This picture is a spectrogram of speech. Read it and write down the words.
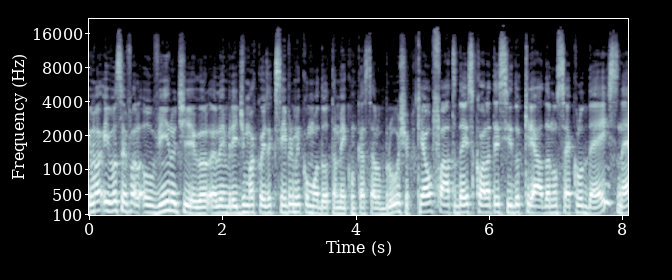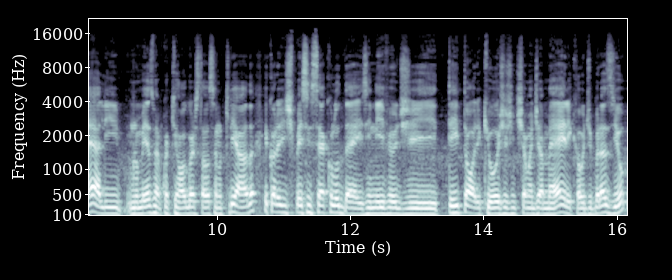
E, uma, e você fala, ouvindo, Tiago, eu lembrei de uma coisa que sempre me incomodou também com Castelo Bruxo, que é o fato da escola ter sido criada no século X, né? Ali no mesmo época que Hogwarts estava sendo criada. E quando a gente pensa em século X, em nível de território, que hoje a gente chama de América ou de Brasil,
